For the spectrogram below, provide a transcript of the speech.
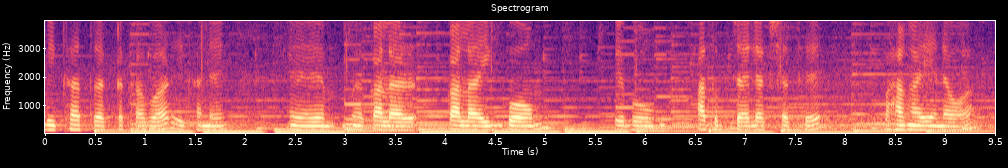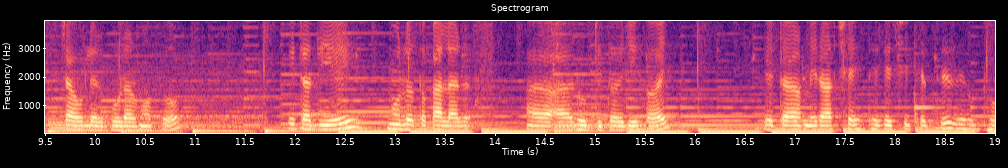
বিখ্যাত একটা খাবার। এখানে কালার, কালাই, গম এবং আতপ চাল একসাথে ভাঙাইয়ে নেওয়া চাউলের গুঁড়ার মতো। এটা দিয়েই মূলত কালার রুটি তৈরি হয়। এটা আমি রাজশাহী থেকে শিখেছি, যেহেতু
